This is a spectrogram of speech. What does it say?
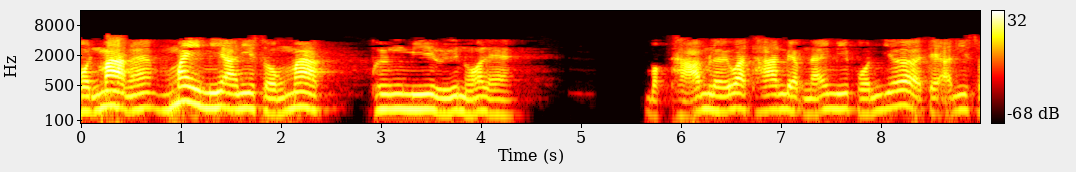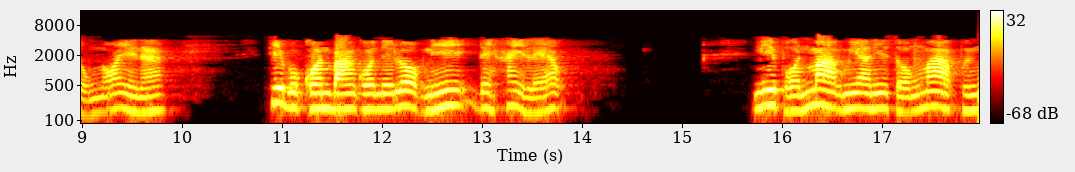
ผลมากนะ ไม่มีอานิสงส์มาก พึงมีหรือหนอแล บอกถามเลยว่าทานแบบไหนมีผลเยอะ แต่อันนี้สงน้อยนะ ที่บุคคลบางคนในโลกนี้ได้ให้แล้ว มีผลมากมีอานิสงส์มากพึง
